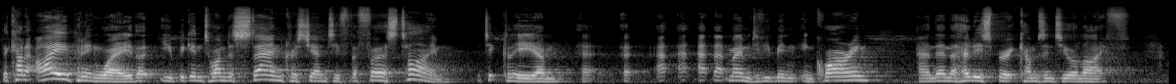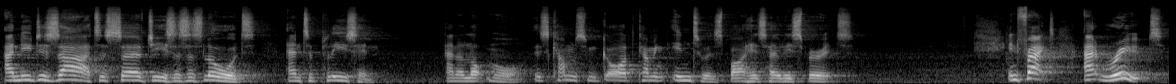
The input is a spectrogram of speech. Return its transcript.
the kind of eye opening way that you begin to understand Christianity for the first time, particularly um, uh, uh, at, at that moment if you've been inquiring and then the Holy Spirit comes into your life and you desire to serve Jesus as Lord and to please Him and a lot more. This comes from God coming into us by His Holy Spirit. In fact, at root,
